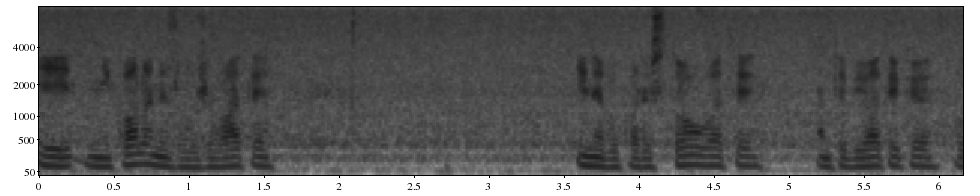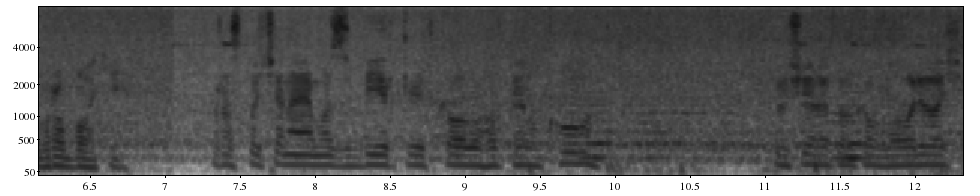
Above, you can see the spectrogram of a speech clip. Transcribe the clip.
і ніколи не зловживати і не використовувати антибіотики в роботі. Розпочинаємо збір квіткового пилку. Включили пилковолювачі,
